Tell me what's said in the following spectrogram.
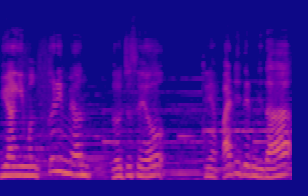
이왕이면 끓이면 넣어주세요. 그래야 빨리 됩니다.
